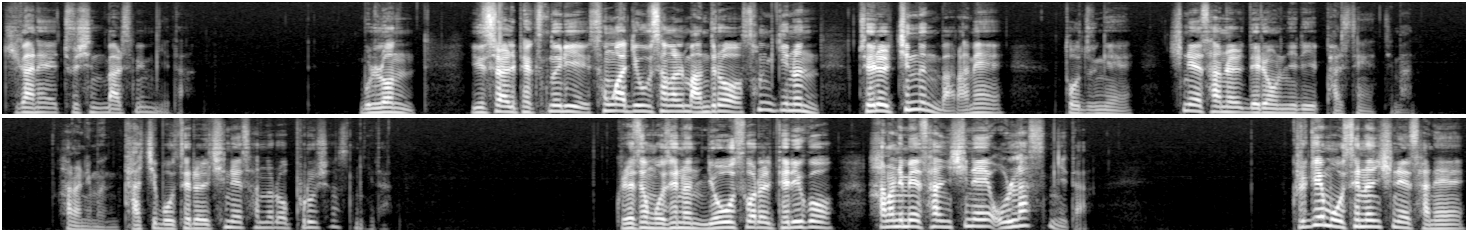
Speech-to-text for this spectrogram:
기간에 주신 말씀입니다. 물론 이스라엘 백성들이 송아지 우상을 만들어 섬기는 죄를 짓는 바람에 도중에 신의 산을 내려오는 일이 발생했지만 하나님은 다시 모세를 신의 산으로 부르셨습니다. 그래서 모세는 여호수아를 데리고 하나님의 산 시내에 올랐습니다. 그렇게 모세는 신의 산에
